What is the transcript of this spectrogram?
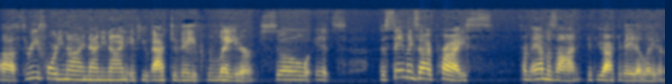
uh, $349.99 if you activate later. So it's the same exact price from Amazon if you activate it later.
